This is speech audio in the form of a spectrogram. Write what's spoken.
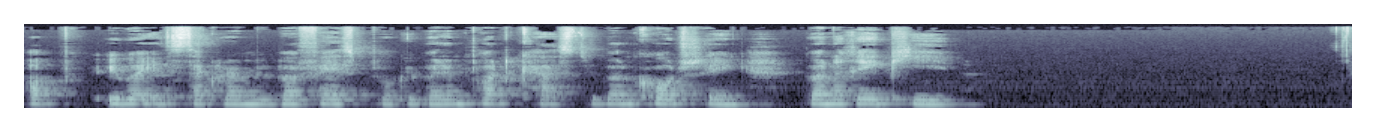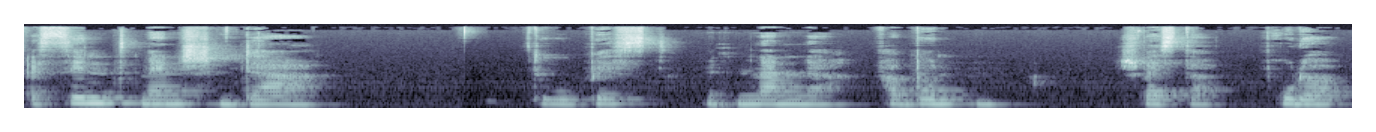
ob über Instagram, über Facebook, über den Podcast, über ein Coaching, über ein Reiki. Es sind Menschen da. Du bist miteinander verbunden. Schwester, Bruder,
